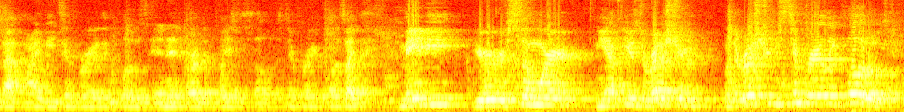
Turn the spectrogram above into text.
that might be temporarily closed in it, or the place itself is temporarily closed? Like maybe you're somewhere and you have to use the restroom, but the restroom is temporarily closed.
